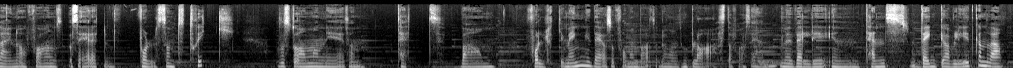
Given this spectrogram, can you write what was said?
lina opp foran, og så er det et voldsomt trykk. Og så står man i sånn tett, varm folkemengde, og så får man bare så blir man liksom blasta fra scenen med veldig intens vegg av lyd, kan det være.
